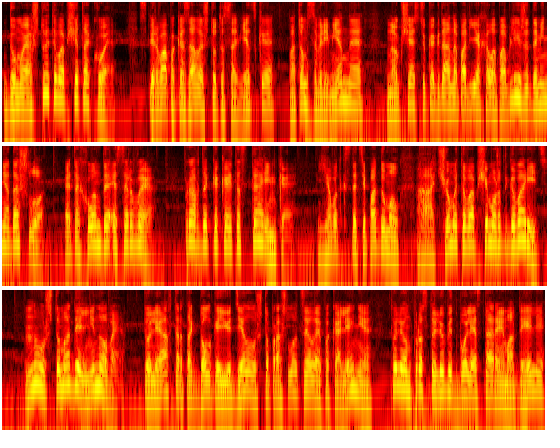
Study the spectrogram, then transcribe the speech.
Думаю, а что это вообще такое? Сперва показалось что-то советское, потом современное, но, к счастью, когда она подъехала поближе, до меня дошло. Это Honda SRV. Правда, какая-то старенькая. Я вот, кстати, подумал, а о чем это вообще может говорить? Ну, что модель не новая. То ли автор так долго ее делал, что прошло целое поколение, то ли он просто любит более старые модели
